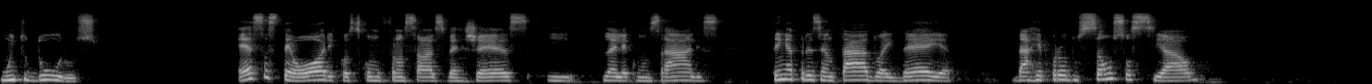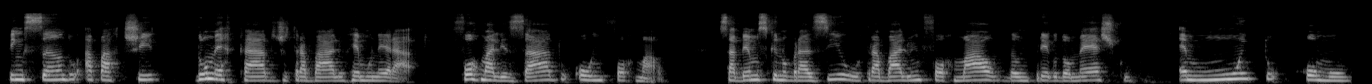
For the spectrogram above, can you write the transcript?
muito duros. Essas teóricas, como Françoise Vergès e Lélia Gonzalez, têm apresentado a ideia da reprodução social, pensando a partir do mercado de trabalho remunerado, formalizado ou informal. Sabemos que no Brasil o trabalho informal do emprego doméstico é muito comum,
